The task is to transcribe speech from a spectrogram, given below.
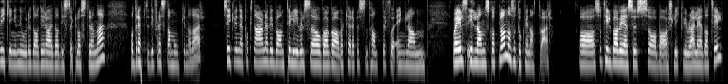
vikingene gjorde da de raida disse klostrene og drepte de fleste av munkene der. Så gikk vi ned på knærne, vi ba om tilgivelse og ga gaver til representanter for England, Wales, Irland og Skottland, og så tok vi nattvær. Og så tilba vi Jesus og ba slik vi blei leda til.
